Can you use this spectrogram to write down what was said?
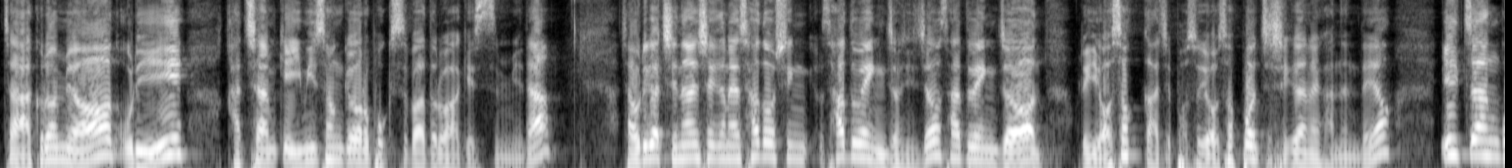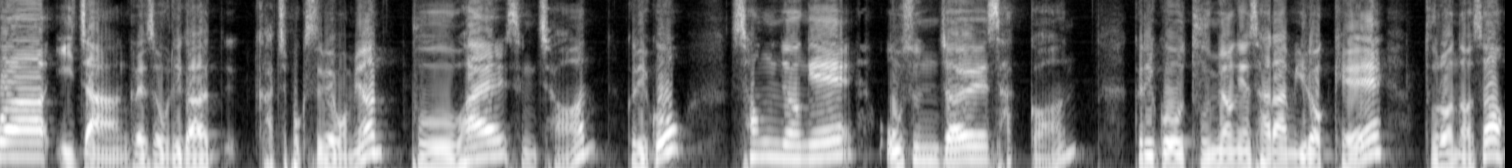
자, 그러면 우리 같이 함께 이미 성경으로 복습하도록 하겠습니다. 자, 우리가 지난 시간에 사도신, 사도행전이죠. 사도행전 우리 여섯 가지, 벌써 여섯 번째 시간을 갔는데요. 1장과 2장. 그래서 우리가 같이 복습해 보면 부활 승천, 그리고 성령의 오순절 사건, 그리고 두 명의 사람이 이렇게 둘러넣어서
